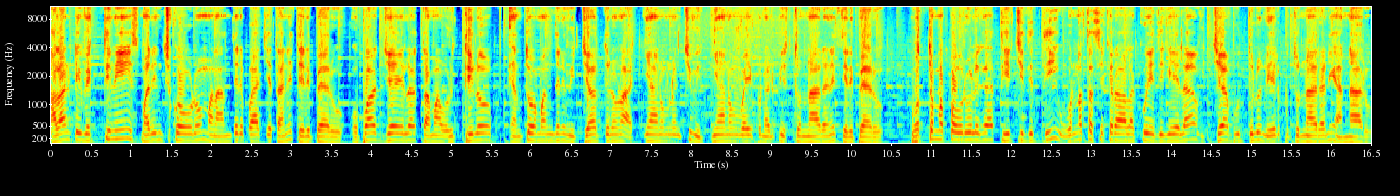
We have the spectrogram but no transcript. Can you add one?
అలాంటి వ్యక్తిని స్మరించుకోవడం మన అందరి బాధ్యత అని తెలిపారు. ఉపాధ్యాయులు తమ వృత్తిలో ఎంతోమందిని విద్యార్థులను అజ్ఞానం నుంచి విజ్ఞానం వైపు నడిపిస్తున్నారని తెలిపారు. ఉత్తమ పౌరులుగా తీర్చిదిద్ది ఉన్నత శిఖరాలకు ఎదిగేలా విద్యాబుద్ధులు నేర్పుతున్నారని అన్నారు.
